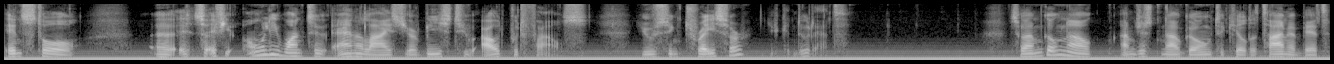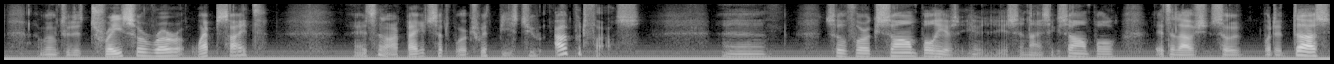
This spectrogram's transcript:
install uh, so if you only want to analyze your beast2 output files using tracer you can do that so I'm going now I'm just now going to kill the time a bit I'm going to the tracer website it's an R package that works with beast2 output files. Uh, so for example here's, here's a nice example. It allows so what it does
